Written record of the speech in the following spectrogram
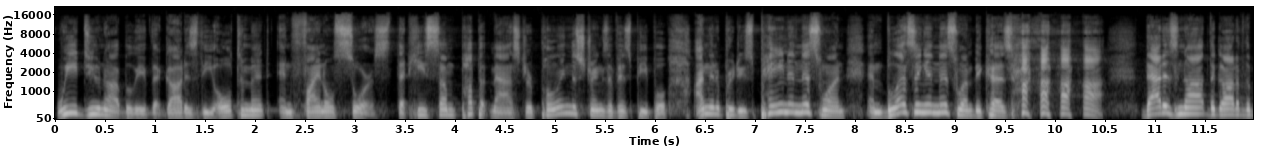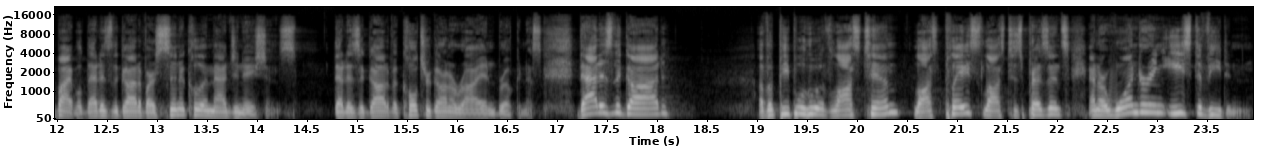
We do not believe that God is the ultimate and final source, that he's some puppet master pulling the strings of his people. I'm going to produce pain in this one and blessing in this one because, ha ha ha ha. That is not the God of the Bible. That is the God of our cynical imaginations. That is a God of a culture gone awry and brokenness. That is the God of a people who have lost him, lost place, lost his presence, and are wandering east of Eden.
